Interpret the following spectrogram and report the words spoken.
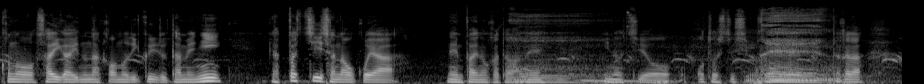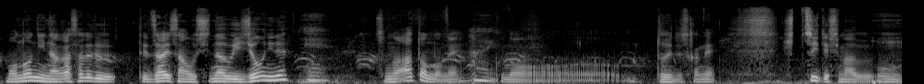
この災害の中を乗り切るためにやっぱり小さなお子や年配の方はね、命を落としてしまう、え。だから物に流されるって財産を失う以上にねえその後のね、はい。このどういうんですかねひっついてしまうえうん。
